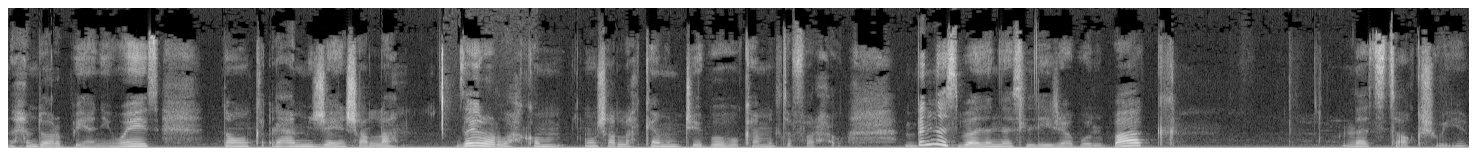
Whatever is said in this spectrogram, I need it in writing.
نحمدو ربي يعني oui donc العام الجاي إن شاء الله زيروا رواحكم وإن شاء الله كامل تجيبوه وكامل تفرحوا. بالنسبة للناس اللي جابوا الباك let's talk شوية.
